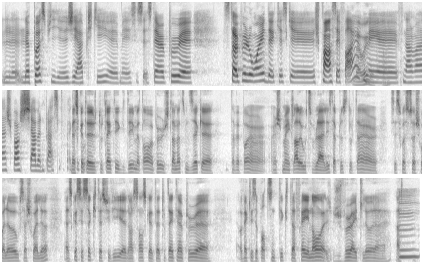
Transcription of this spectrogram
le, le poste, puis euh, j'ai appliqué, euh, mais c'était un peu... c'était un peu loin de ce que je pensais faire, Ben oui, mais euh, finalement, je pense que je suis à la bonne place. Mais est-ce c'est que cool. tu as tout le temps été guidé, mettons, un peu, justement, tu me disais que tu n'avais pas un, un chemin clair là où tu voulais aller, c'était plus tout le temps, c'est soit ce choix-là ou ce choix-là. Est-ce que c'est ça qui t'a suivi euh, dans le sens que tu as tout le temps été un peu euh, avec les opportunités qui t'offraient et non, je veux être là à- Hmm,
